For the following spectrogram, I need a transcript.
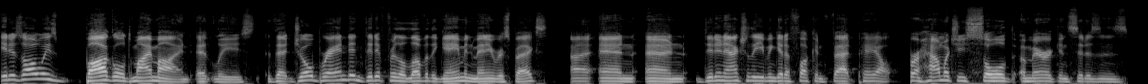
it is always boggled my mind, at least, that Joe Brandon did it for the love of the game in many respects. Uh, and and didn't actually even get a fucking fat payout for how much he sold American citizens,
